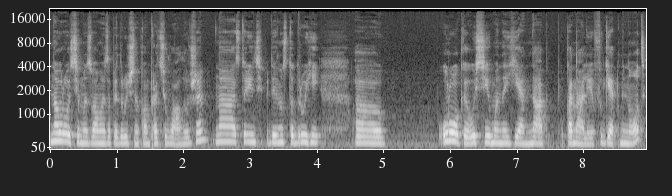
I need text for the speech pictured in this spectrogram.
На уроці ми з вами за підручником працювали вже на сторінці 92. Uh, уроки усі в мене є на каналі Forget Me Not.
